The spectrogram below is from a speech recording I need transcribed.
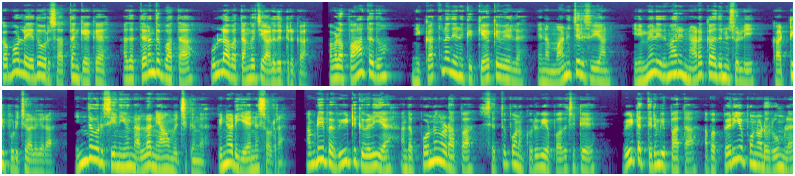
கபோர்டில் ஏதோ ஒரு சத்தம் கேட்க அதை திறந்து பார்த்தா உள்ள அவள் தங்கச்சி அழுதுட்டு இருக்கா. அவளை பார்த்ததும் நீ கத்துனது எனக்கு கேட்கவே இல்லை. என்னை மன்னிச்சிரு சுயான். இனிமேல் இது மாதிரி நடக்காதுன்னு சொல்லி கட்டி பிடிச்சி அழுகிறா. இந்த ஒரு சீனையும் நல்லா ஞாபகம் வச்சுக்கோங்க. பின்னாடி ஏன்னு சொல்கிறேன் அப்படியே இப்போ வீட்டுக்கு வெளியே அந்த பொண்ணுங்களோட அப்பா செத்துப்போன குருவியை புதைச்சிட்டு வீட்டை திரும்பி பார்த்தா அப்போ பெரிய பொண்ணோட ரூமில்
